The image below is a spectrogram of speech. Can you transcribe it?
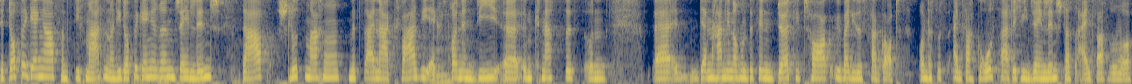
der Doppelgänger von Steve Martin und die Doppelgängerin Jane Lynch darf Schluss machen mit seiner quasi Ex-Freundin, die äh, im Knast sitzt und äh, dann haben die noch so ein bisschen Dirty Talk über dieses Fagott. Und das ist einfach großartig, wie Jane Lynch das einfach so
